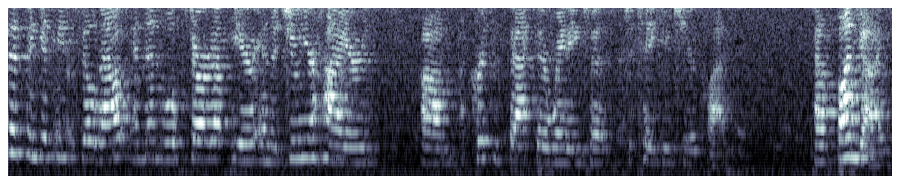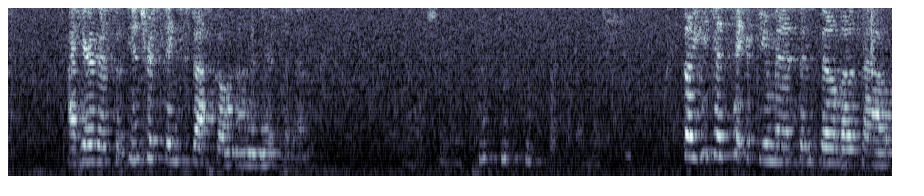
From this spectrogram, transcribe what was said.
minutes and get these filled out, and then we'll start up here, and the junior hires, um, Chris is back there waiting to, to take you to your class. Have fun, guys. I hear there's some interesting stuff going on in there today. So you just take a few minutes and fill those out.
